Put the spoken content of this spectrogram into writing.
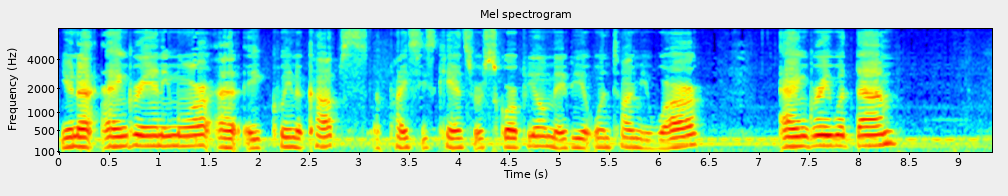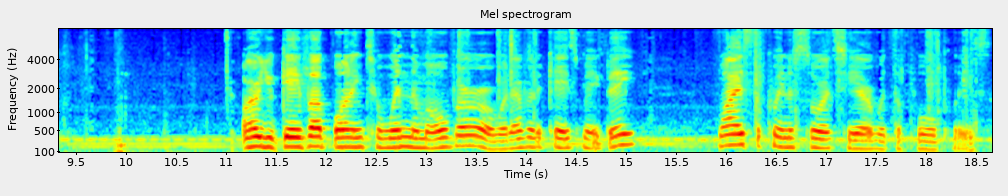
You're not angry anymore at a Queen of Cups, a Pisces, Cancer, or Scorpio. Maybe at one time you were angry with them. Or you gave up wanting to win them over or whatever the case may be. Why is the Queen of Swords here with the Fool, please?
